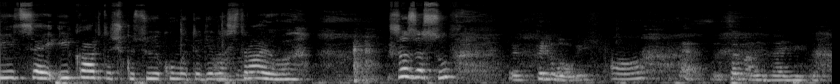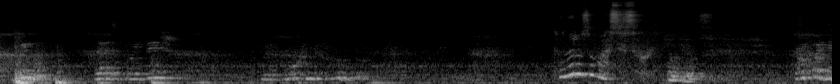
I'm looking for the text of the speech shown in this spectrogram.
І цей, і карточку цю, яку ми тоді настраювали. Що за суп? Перловий. О, Я сама не знаю. Діма, зараз пройдеш на кухню. Та не розвивайся, слухай. Проходи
